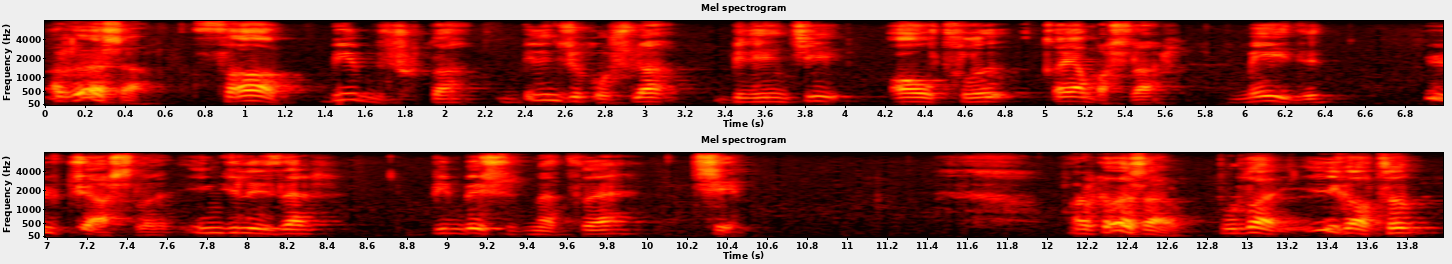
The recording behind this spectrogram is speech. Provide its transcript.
Arkadaşlar saat 1.30'da birinci koşula birinci altılı kaya başlar. Maiden 3 yaşlı İngilizler 1500 metre çim. Arkadaşlar burada ilk atım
